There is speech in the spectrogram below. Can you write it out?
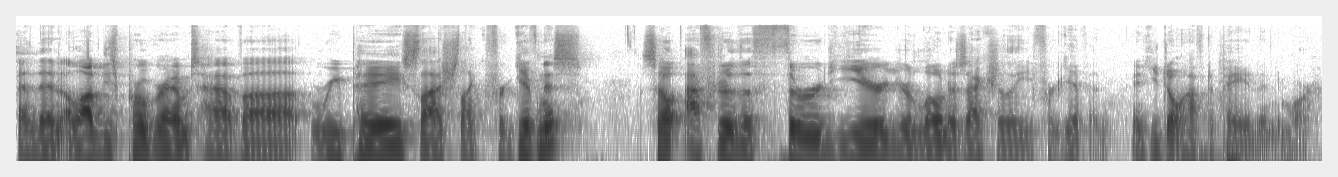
and then a lot of these programs have uh, repay slash like forgiveness. So after the third year, your loan is actually forgiven, and you don't have to pay it anymore.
